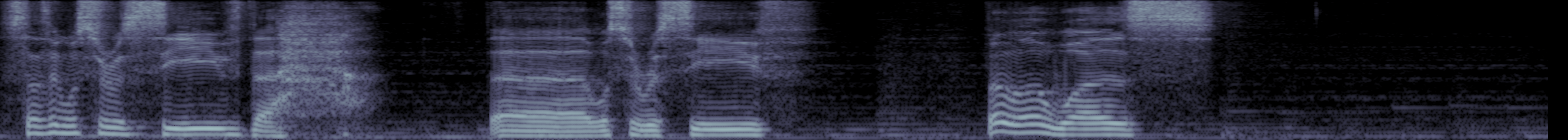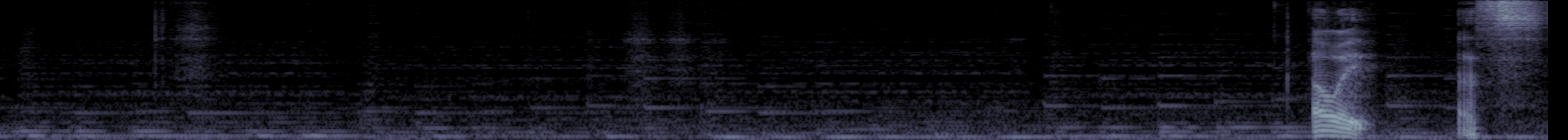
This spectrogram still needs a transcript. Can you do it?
Something was to receive the uh was to receive Boa was Oh wait, that's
